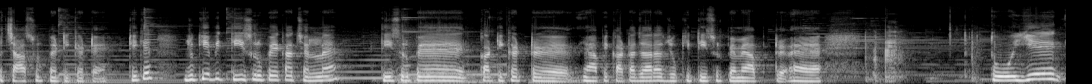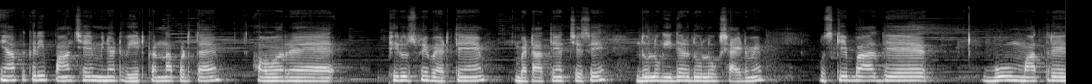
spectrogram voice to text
पचास रुपये टिकट है, ठीक है? जो कि अभी तीस रुपये का चल रहा है। तीस रुपये का टिकट यहाँ पे काटा जा रहा है, जो कि तीस रुपये में आप तो ये यहाँ पे करीब पाँच छः मिनट वेट करना पड़ता है और फिर उसमें बैठते हैं। बैठाते हैं अच्छे से। दो लोग इधर, दो लोग साइड में। उसके बाद वो मात्र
